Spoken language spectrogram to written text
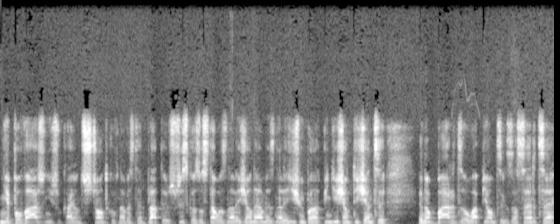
niepoważni, szukając szczątków na Westerplatte. Już wszystko zostało znalezione, a my znaleźliśmy ponad 50 tysięcy no, bardzo łapiących za serce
